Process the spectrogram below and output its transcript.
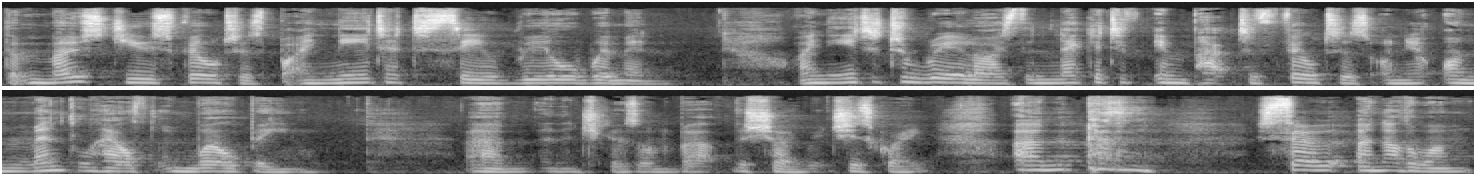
that most use filters, but I need her to see real women. I needed to realise the negative impact of filters on your on mental health and well-being. Um, and then she goes on about the show, which is great. Um, so another one.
